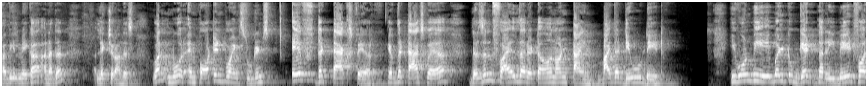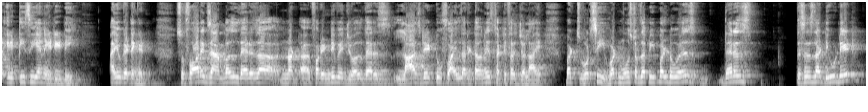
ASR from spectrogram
Uh, I will make a, another lecture on this. One more important point students. If the taxpayer if the taxpayer doesn't file the return on time by the due date he won't be able to get the rebate for 80C and 80D are you getting it? So for example there is a not uh, for individual there is last date to file the return is 31st July. But what see what most of the people do is there is this is the due date.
